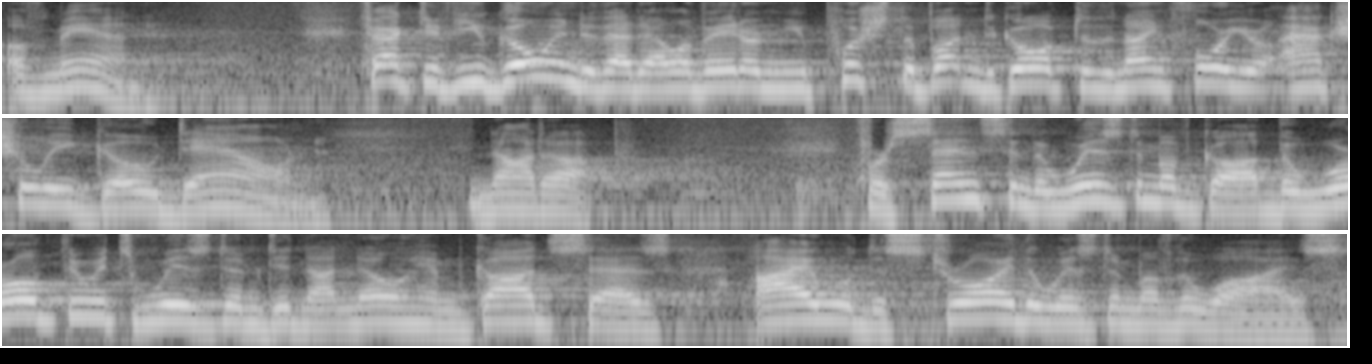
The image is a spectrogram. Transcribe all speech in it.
of man. In fact, if you go into that elevator and you push the button to go up to the ninth floor, you'll actually go down, not up. For since in the wisdom of God, the world through its wisdom did not know him, God says, I will destroy the wisdom of the wise,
